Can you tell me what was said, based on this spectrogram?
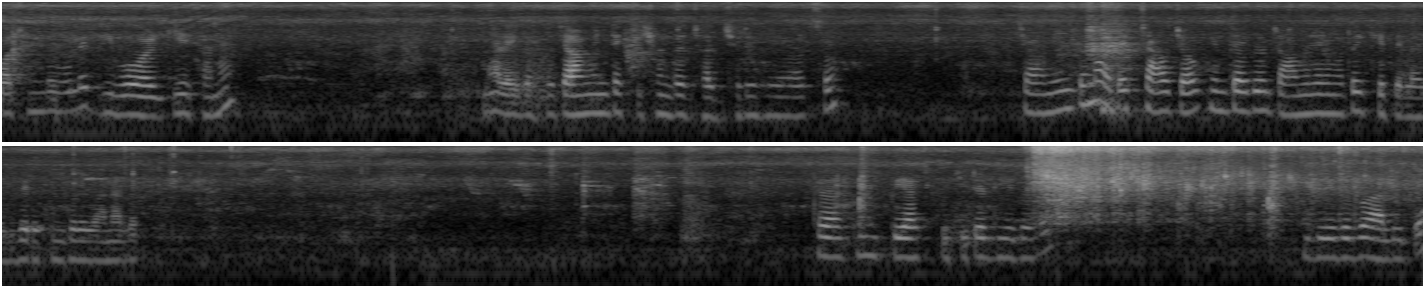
পছন্দ বলে দিব আর কি এখানে। আর এই দেখো, চাউমিনটা কী সুন্দর ঝরঝরে হয়ে আছে। চাউমিন তো না, এটা চাও চাও, কিন্তু একদম চাউমিনের মতোই খেতে লাগবে এরকম করে বানালে। তো এখন পেঁয়াজ কুচিটা দিয়ে দেবো। দিয়ে দেবো আলুটা।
